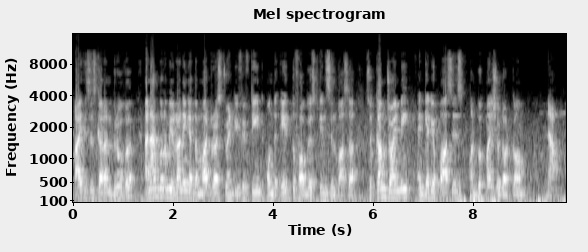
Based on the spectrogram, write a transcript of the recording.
Hi, this is Karan Grover, and I'm going to be running at the Mud Rush 2015 on the 8th of August in Silvassa. So come join me and get your passes on bookmyshow.com now.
